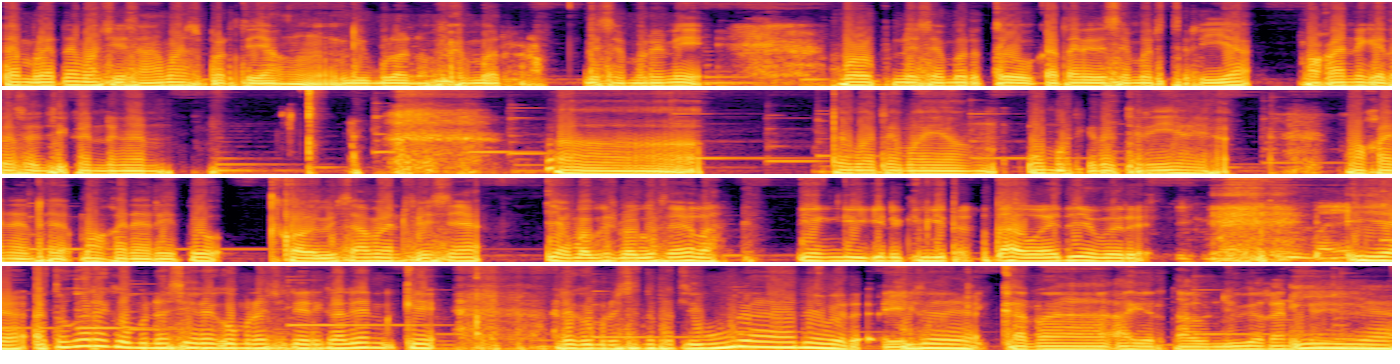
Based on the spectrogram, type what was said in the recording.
template-nya masih sama seperti yang di bulan November. Desember ini walaupun Desember tuh katanya Desember ceria makanya kita sajikan dengan eh, tema-tema yang membuat kita ceria ya. Makanya da- maka dari itu kalau bisa main face-nya yang bagus-bagus aja lah yang bikin kita ketawa aja ya bare iya atau kan rekomendasi-rekomendasi dari kalian kayak rekomendasi tempat liburan ya bare Iya. bisa ya karena akhir tahun juga kan kayak- Iya,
